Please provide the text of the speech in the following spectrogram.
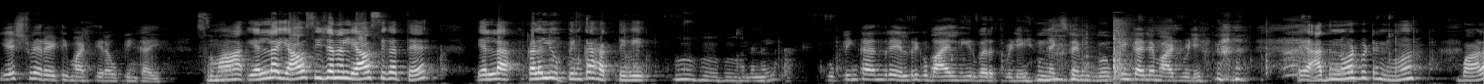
ಎಷ್ಟು ವೆರೈಟಿ ಮಾಡ್ತೀರಾ ಉಪ್ಪಿನಕಾಯಿ? ಸುಮಾರು ಎಲ್ಲ ಯಾವ ಸೀಸನಲ್ಲಿ ಯಾವ ಸಿಗತ್ತೆ ಎಲ್ಲ ಕಳಲಿ ಉಪ್ಪಿನಕಾಯಿ ಹಾಕ್ತಿವಿ. ಹ್ಮ್ ಹ್ಮ್ ಹ್ಮ್. ಅದನ್ನೆಲ್ಲ ಉಪ್ಪಿನಕಾಯಿ ಅಂದ್ರೆ ಎಲ್ರಿಗೂ ಬಾಯಲ್ಲಿ ನೀರು ಬರುತ್ತೆ ಬಿಡಿ. ನೆಕ್ಸ್ಟ್ ಟೈಮ್ ಉಪ್ಪಿನಕಾಯಿನೇ ಮಾಡ್ಬಿಡಿ. ಅದನ್ನ ನೋಡ್ಬಿಟ್ರೆ ನೀವು ಭಾಳ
